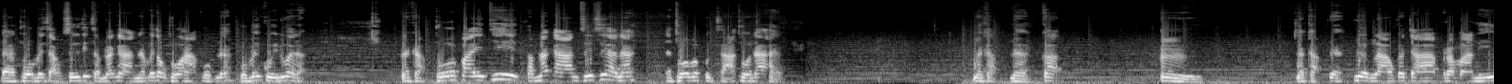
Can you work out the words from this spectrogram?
แต่โทรไปสั่งซื้อที่สำนักงานนะไม่ต้องโทรหาผมนะผมไม่คุยด้วยนะนะครับ โทรไปที่สำนักงานซื้อเสื้อนะแต่โทรมาปรึกษาโทรได้ นะครับนะก็ อืมนะครับเนี่ยเรื่องราวก็จะประมาณนี้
